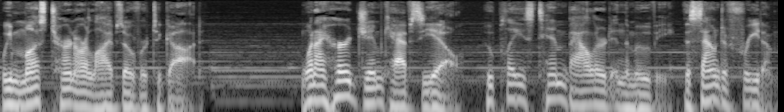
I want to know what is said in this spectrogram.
We must turn our lives over to God. When I heard Jim Caviezel, who plays Tim Ballard in the movie The Sound of Freedom,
